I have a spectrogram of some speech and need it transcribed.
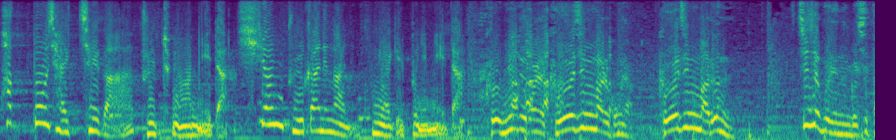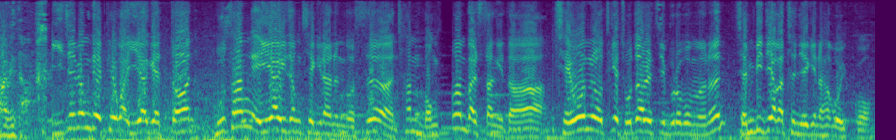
확보 자체가 불투명합니다. 실현 불가능한 공약일 뿐입니다. 그 민주당의 거짓말 공약, 거짓말은 찢어버리는 것이 답이다. 이재명 대표가 이야기했던 무상 AI 정책이라는 것은 참 멍청한 발상이다. 재원을 어떻게 조달할지 물어보면은 젠비디아 같은 얘기는 하고 있고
